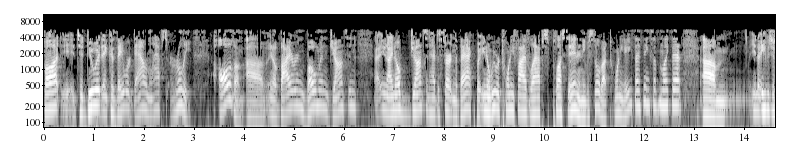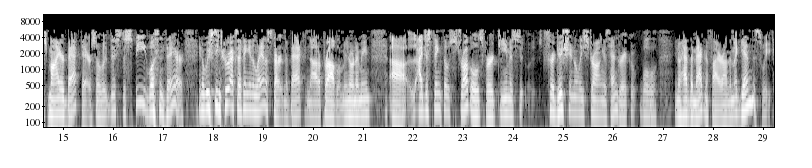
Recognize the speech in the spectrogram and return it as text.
fought eh, to do it, and because they were down laps early all of them. Uh, you know, Byron, Bowman, Johnson. Uh, you know, I know Johnson had to start in the back, but you know, we were 25 laps plus in, and he was still about 28th, I think, something like that. Um, you know, he was just mired back there, so this the speed wasn't there. You know, we've seen Truex, I think, in Atlanta start in the back, not a problem. You know what I mean? Uh, I just think those struggles for a team as traditionally strong as Hendrick will, you know, have the magnifier on them again this week.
